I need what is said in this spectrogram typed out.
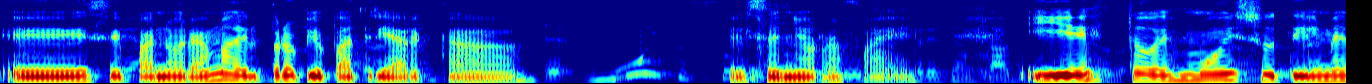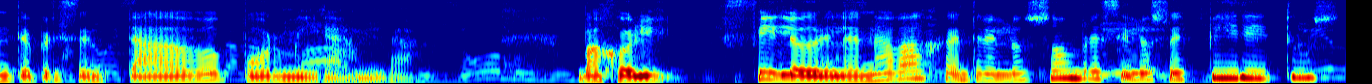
ese panorama del propio patriarca, el señor Rafael. Y esto es muy sutilmente presentado por Miranda. Bajo el filo de la navaja entre los hombres y los espíritus,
